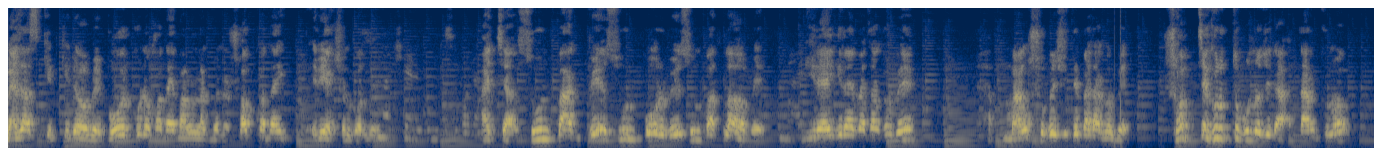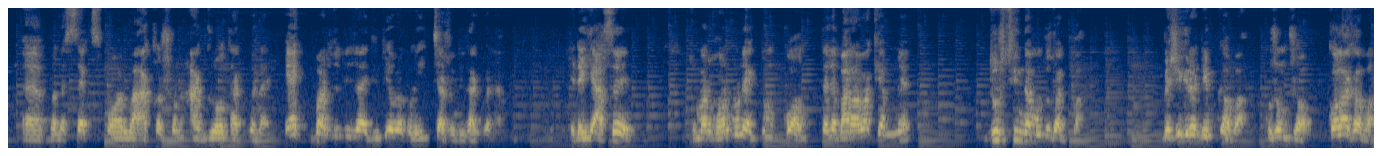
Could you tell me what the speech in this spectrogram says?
মেজাজ কিটকিটে হবে বোর কোনো কথাই ভালো লাগবে না, সব কথাই রিয়াকশন করবে। আচ্ছা চুল পাকবে, চুল পড়বে চুল পাতলা হবে। গিরায় গিরায় ব্যথা করবে, মাংস পেশিতে ব্যথা করবে। সবচেয়ে গুরুত্বপূর্ণ যেটা, তার কোনো মানে সেক্স পাওয়ার বা আকর্ষণ আগ্রহ থাকবে না। একবার যদি যায় দ্বিতীয়বার কোনো ইচ্ছা শক্তি থাকবে না। এটা কি আছে? তোমার হরমোন একদম কম। তাহলে বাড়াবা কেমনে? দুশ্চিন্তা মুক্ত থাকবা। বেশি করে ডিম খাবা কুসুম সহ কলা খাবা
